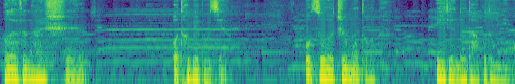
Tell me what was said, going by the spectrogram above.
后来分开时，我特别不解，我做了这么多。一点都打不动你吗？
